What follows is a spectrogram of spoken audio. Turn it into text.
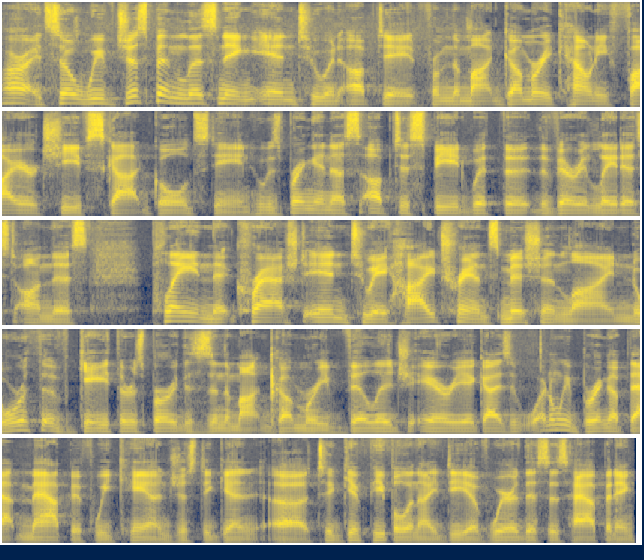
All right, so we've just been listening into an update from the Montgomery County Fire Chief Scott Goldstein, who is bringing us up to speed with the, the very latest on this plane that crashed into a high transmission line north of Gaithersburg. This is in the Montgomery Village area. Guys, why don't we bring up that map if we can, just again uh, to give people an idea of where this is happening.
